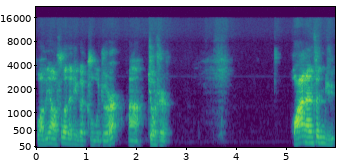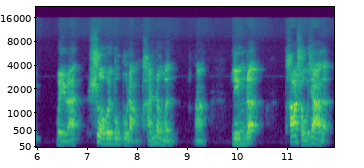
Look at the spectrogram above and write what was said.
我们要说的这个主角啊，就是。华南分局委员、社会部部长谭正文啊，领着他手下的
